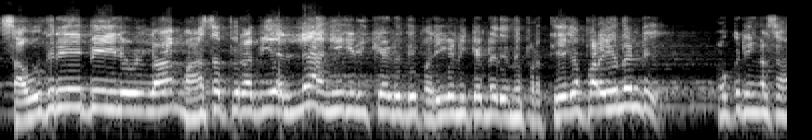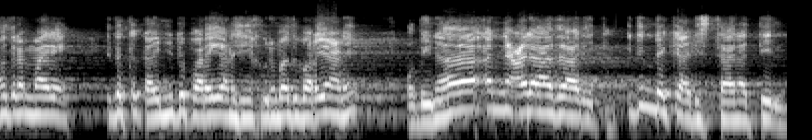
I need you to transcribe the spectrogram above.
സൗദി അറേബ്യയിലുള്ള മാസപ്പിറവി അല്ല അംഗീകരിക്കേണ്ടത് പരിഗണിക്കേണ്ടത് എന്ന് പ്രത്യേകം പറയുന്നുണ്ട്. നോക്കൂ നിങ്ങൾ സഹോദരന്മാരെ ഇതൊക്കെ കഴിഞ്ഞിട്ട് പറയുകയാണ് ഷെയ്ഖ് ബിനുബാദ് പറയാണ്. ഇതിന്റെ അടിസ്ഥാനത്തിൽ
